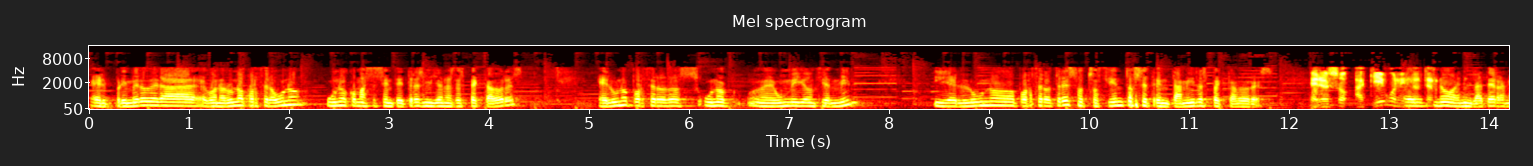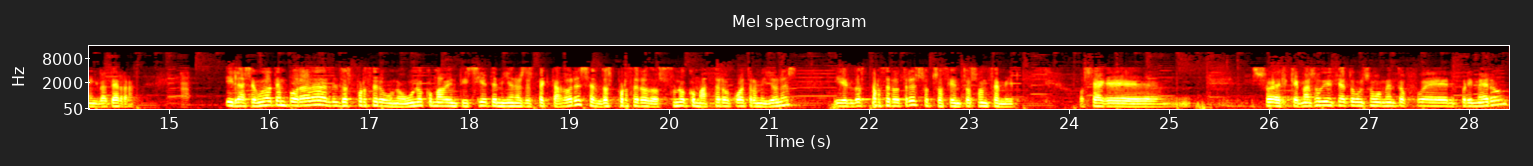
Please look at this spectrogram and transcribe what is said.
El primero era, bueno, el 1 por 01, 1,63 millones de espectadores. El 1 por 02, 1, millón 100 mil. Y el 1 por 03, 870 mil espectadores. ¿Pero eso aquí o en Inglaterra? no, en Inglaterra, en Inglaterra. Y la segunda temporada, el 2 por 01, 1,27 millones de espectadores. El 2 por 02, 1,04 millones. Y el 2 por 03, 811 mil. O sea que el que más audiencia tuvo en su momento fue el primero,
